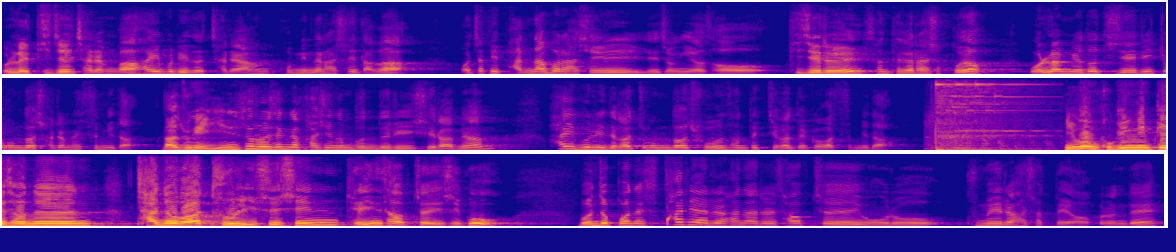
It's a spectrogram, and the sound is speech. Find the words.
원래 디젤 차량과 하이브리드 차량 고민을 하시다가 어차피 반납을 하실 예정이어서 디젤을 선택을 하셨고요. 월남료도 디젤이 조금 더 저렴했습니다. 나중에 인수를 생각하시는 분들이시라면 하이브리드가 조금 더 좋은 선택지가 될 것 같습니다. 이번 고객님께서는 자녀가 둘 있으신 개인 사업자이시고 먼저 번에 스타리아를 하나를 사업체용으로 구매를 하셨대요. 그런데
